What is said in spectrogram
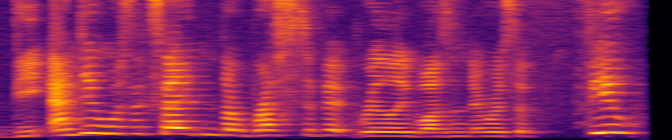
the ending was exciting, the rest of it really wasn't. There was a few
